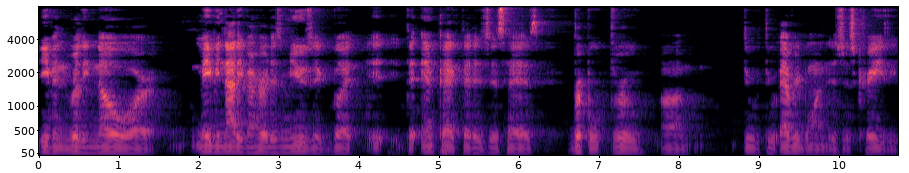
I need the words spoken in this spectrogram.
even really know, or maybe not even heard his music, but it, the impact that it just has rippled through um, through through everyone is just crazy.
